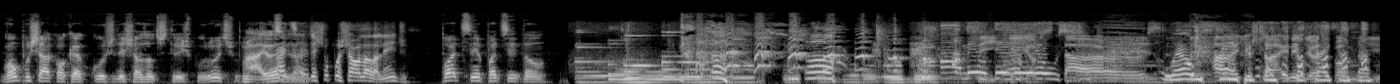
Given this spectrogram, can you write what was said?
Vamos puxar qualquer custo e deixar os outros três por último? Ah, eu, acham? deixa eu puxar o La La Land. Pode ser, pode ser então. Ah, meu Deus! Well, Ah, you shine just for me.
